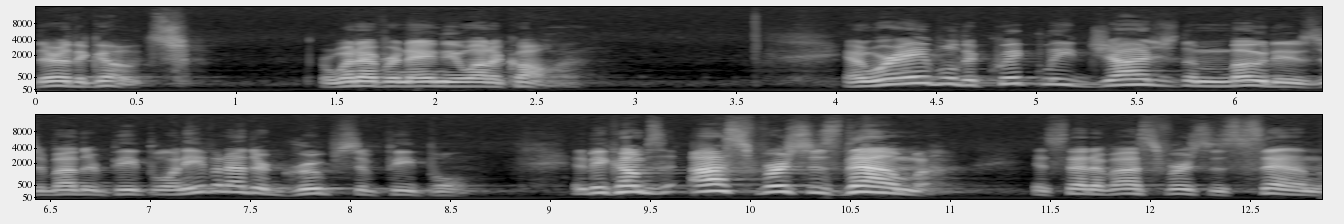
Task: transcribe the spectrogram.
they're the goats, or whatever name you want to call it. And we're able to quickly judge the motives of other people and even other groups of people. It becomes us versus them instead of us versus sin.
